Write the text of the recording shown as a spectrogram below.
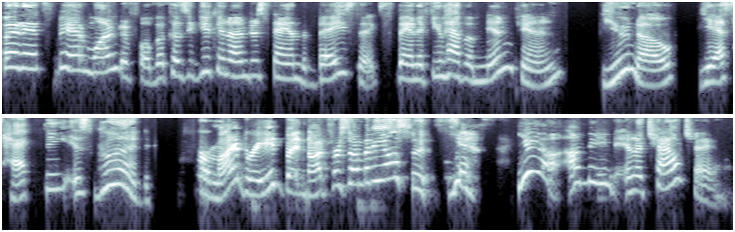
But it's been wonderful because if you can understand the basics, then if you have a min pin, you know, yes, Hackney is good. For my breed, but not for somebody else's. Yes. Yeah. I mean, in a chow chow,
